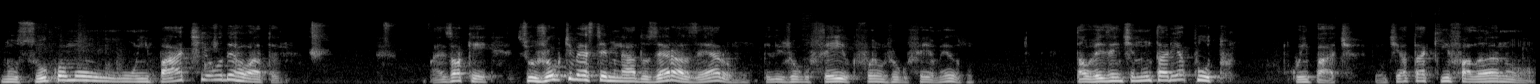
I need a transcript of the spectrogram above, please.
no Sul como um empate ou derrota. Mas ok. Se o jogo tivesse terminado 0 a 0 aquele jogo feio, que foi um jogo feio mesmo, talvez a gente não estaria puto com o empate. A gente estar tá aqui falando.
